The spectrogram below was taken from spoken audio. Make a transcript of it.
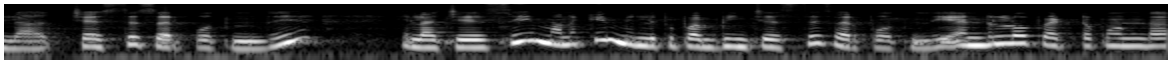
ఇలా చేస్తే సరిపోతుంది. ఇలా చేసి మనకి మిల్లుకి పంపించేస్తే సరిపోతుంది. ఎండలో పెట్టకుండా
